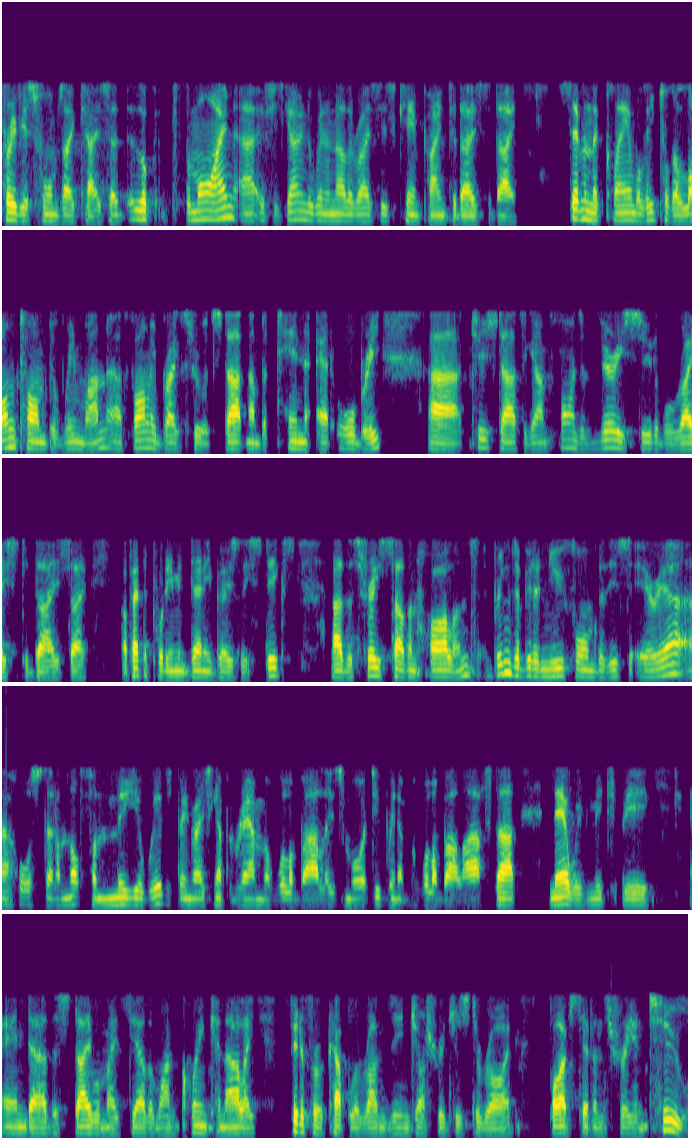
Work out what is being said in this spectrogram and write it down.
Previous form's okay. So, look, for mine, uh, if she's going to win another race, this campaign today's today. Seven, the Clan. Well, he took a long time to win one. Uh, finally broke through at start number 10 at Albury. Uh, two starts ago and finds a very suitable race today. So I've had to put him in Danny Beasley sticks. Uh, the three Southern Highlands brings a bit of new form to this area. A horse that I'm not familiar with. Has been racing up around Murwillumbah, Lismore. Did win at Murwillumbah last start. Now with Mitch Beer and uh, the stablemates, the other one, Queen Canale. Fitted for a couple of runs in. Josh Richards to ride. Five, seven, three, and two.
